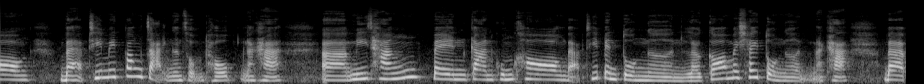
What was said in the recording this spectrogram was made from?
องแบบที่ไม่ต้องจ่ายเงินสมทบนะคะมีทั้งเป็นการคุ้มครองแบบที่เป็นตัวเงิน แล้วก็ไม่ใช่ตัวเงินนะคะแบบ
